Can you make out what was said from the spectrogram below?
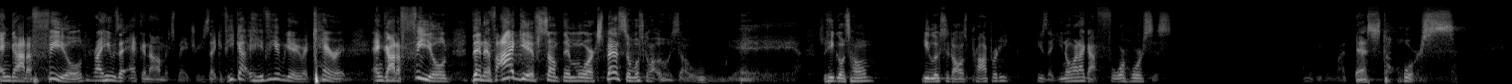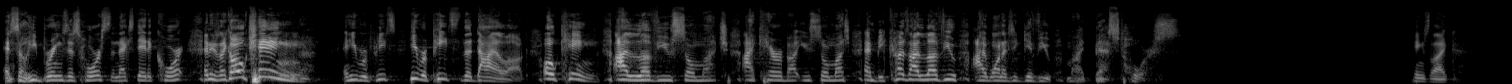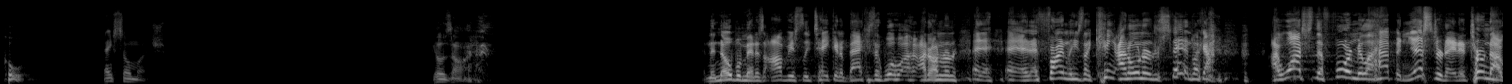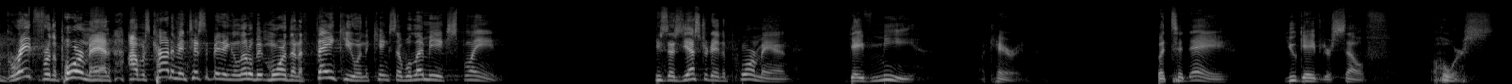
and got a field, right? He was an economics major. He's like, if he got if he gave a carrot and got a field, then if I give something more expensive, what's going on? Oh, he's like, oh yeah, yeah, yeah. So he goes home, he looks at all his property. He's like, you know what? I got four horses best horse. And so he brings his horse the next day to court and he's like, Oh, king. And he repeats, he repeats the dialogue. Oh, king, I love you so much. I care about you so much. And because I love you, I wanted to give you my best horse. The king's like, Cool. Thanks so much. Goes on. And the nobleman is obviously taken aback. He's like, Whoa, I don't know. And, and, finally, he's like, King, I don't understand. Like, I, I watched the formula happen yesterday and it turned out great for the poor man. I was kind of anticipating a little bit more than a thank you. And the king said, Well, let me explain. He says, Yesterday, the poor man gave me a carrot, but today, you gave yourself a horse.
